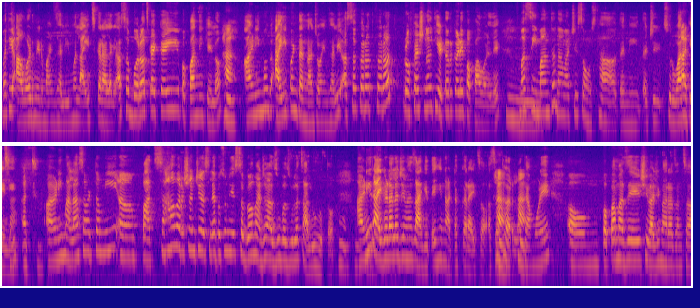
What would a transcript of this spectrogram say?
मग ती आवड निर्माण झाली मग लाईट्स करायला लागले. असं बरंच काही काही पप्पांनी केलं. आणि मग आई पण त्यांना जॉईन झाली. असं करत करत प्रोफेशनल थिएटरकडे पप्पा वळले. मग सीमांत नावाची संस्था त्यांनी त्याची सुरुवात केली. आणि मला असं वाटतं मी पाच सहा वर्षांची असल्यापासून हे सगळं माझ्या आजूबाजूला चालू होतं. आणि रायगडाला जेव्हा जाग येते हे नाटक करायचं असं ठरलं. हा. त्यामुळे पप्पा माझे शिवाजी महाराजांचा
